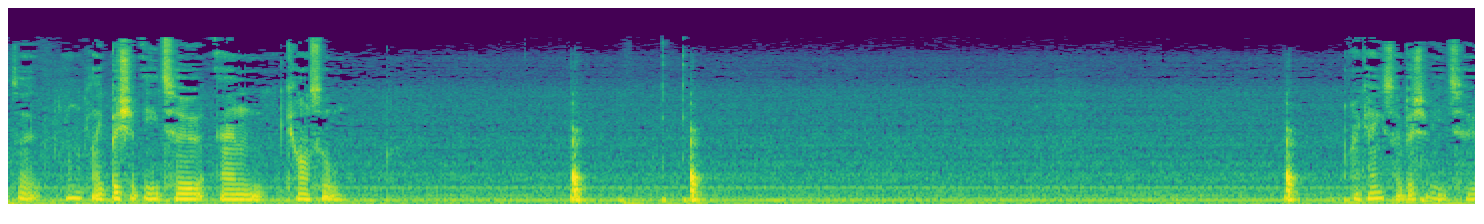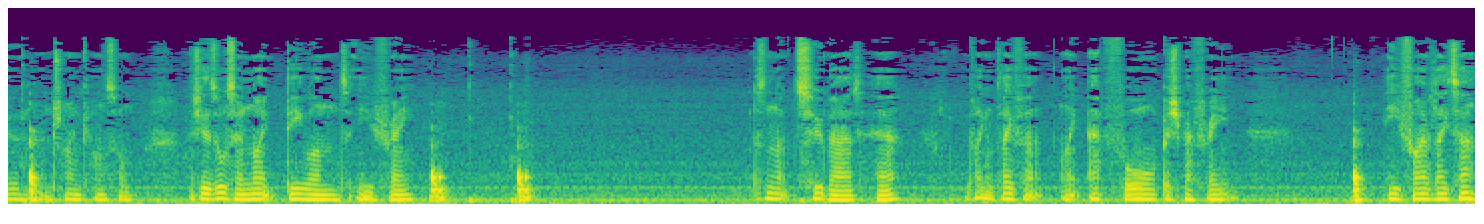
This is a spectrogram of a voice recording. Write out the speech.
so I want to play bishop e2 and castle. Okay, so bishop e2 and try and castle. Actually, there's also knight d1 to e3. Doesn't look too bad here. If I can play for like f4, bishop f3, e5 later,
